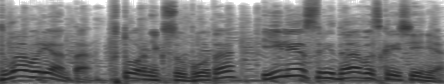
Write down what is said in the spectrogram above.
Два варианта. Вторник-суббота или среда-воскресенье.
